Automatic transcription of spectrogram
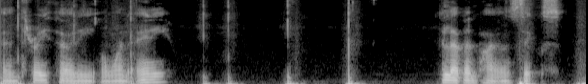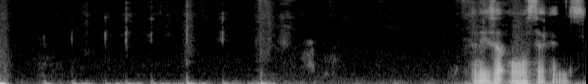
and three thirty on one eighty, eleven pi on six. And these are all seconds.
